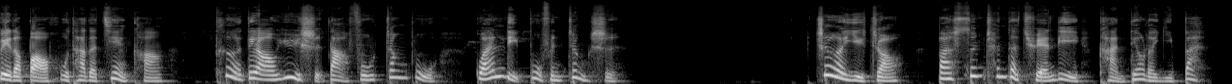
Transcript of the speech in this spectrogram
为了保护他的健康，特调御史大夫张布。管理部分政事，这一招把孙琛的权力砍掉了一半。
